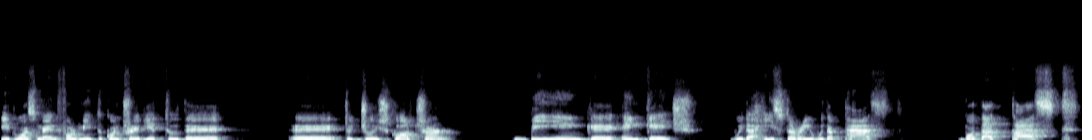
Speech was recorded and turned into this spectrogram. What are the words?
it was meant for me to contribute to the uh, to Jewish culture being uh, engaged with a history, with a past, but that past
